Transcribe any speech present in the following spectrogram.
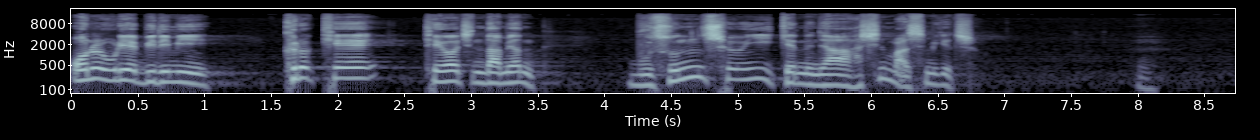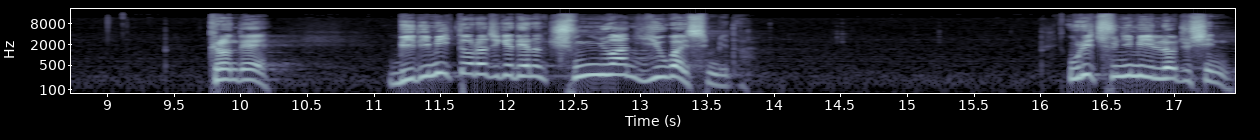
오늘 우리의 믿음이 그렇게 되어진다면 무슨 소용이 있겠느냐 하시는 말씀이겠죠. 그런데 믿음이 떨어지게 되는 중요한 이유가 있습니다. 우리 주님이 일러주신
